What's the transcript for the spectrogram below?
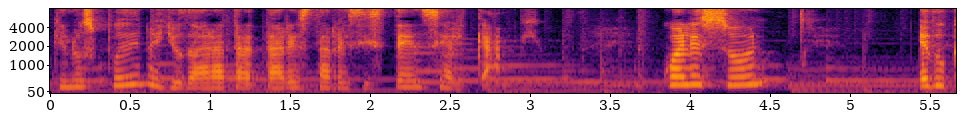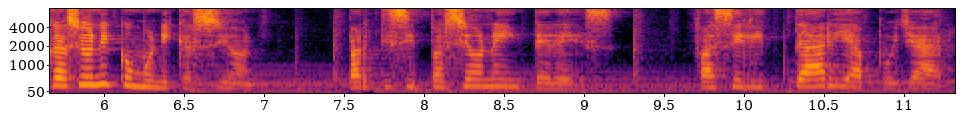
que nos pueden ayudar a tratar esta resistencia al cambio. ¿Cuáles son? Educación y comunicación, participación e interés, facilitar y apoyar,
